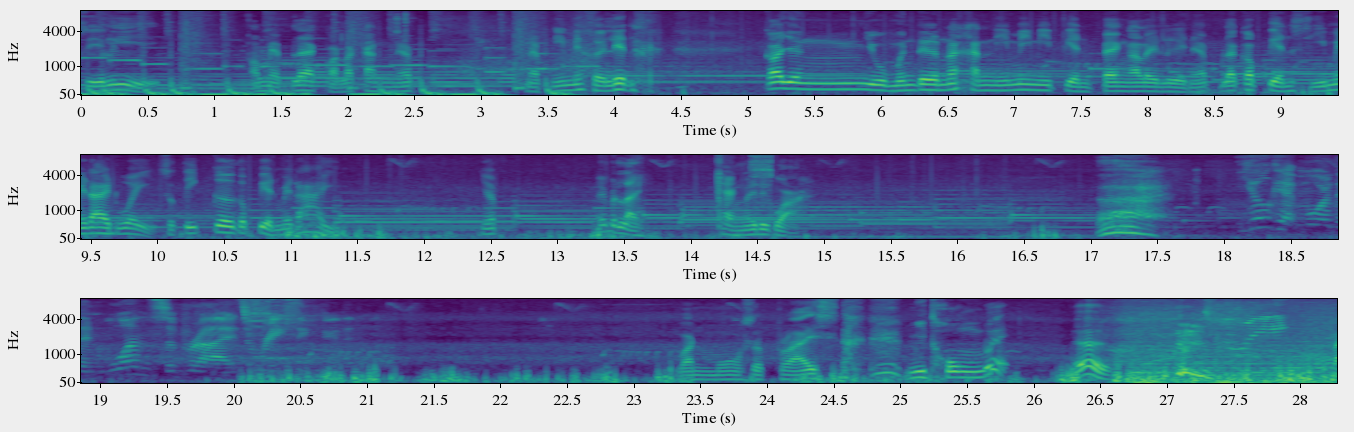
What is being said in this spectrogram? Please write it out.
Series เอาแมปแรกก่อนละกันนะครับแมปนี้ไม่เคยเล่น ก็ยังอยู่เหมือนเดิมนะคันนี้ไม่มีเปลี่ยนแปลงอะไรเลยนะครับ แล้วก็เปลี่ยนสีไม่ได้ด้วย สติกเกอร์ก็เปลี่ยนไม่ได้นะครับไม่เป็นไร แข่งเลยดีกว่าอ่า You'll get more than one surprise racing through the one more surprise มีธงด้วย เออ three, ไป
